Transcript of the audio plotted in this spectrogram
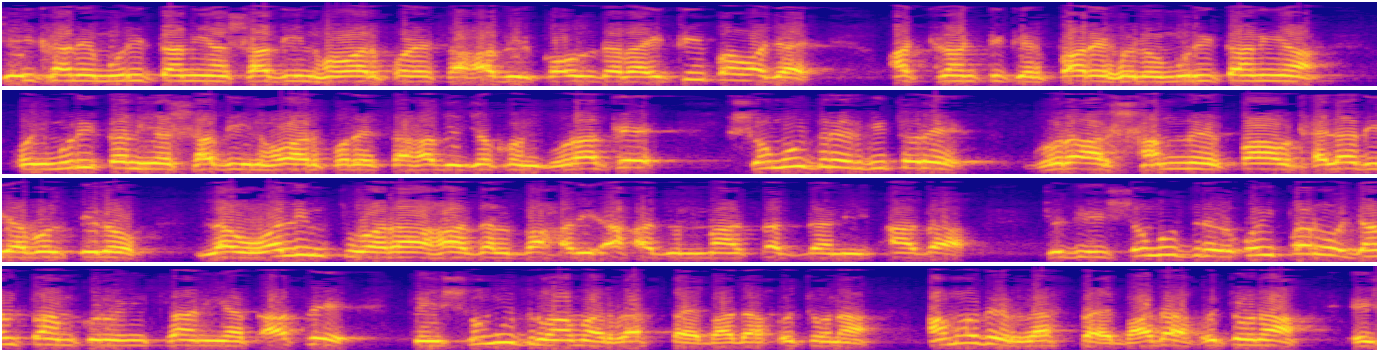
যেখানে মুরিতানিয়া স্বাধীন হওয়ার পরে সাহাবির কল দ্বারা এটি পাওয়া যায়, আটলান্টিকের পারে হলো মুরিতানিয়া। ওই মুরিতানিয়া স্বাধীন হওয়ার পরে সাহাবি যখন ঘোড়াকে সমুদ্রের ভিতরে ঘোড়ার সামনের পাও ঠেলা দিয়া বলছিল যদি এই সমুদ্রের ওই পারও জানতাম কোন ইনসানিয়াত আছে এই সমুদ্র আমার রাস্তায় বাধা হতো না, আমাদের রাস্তায় বাধা হতো না, এই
